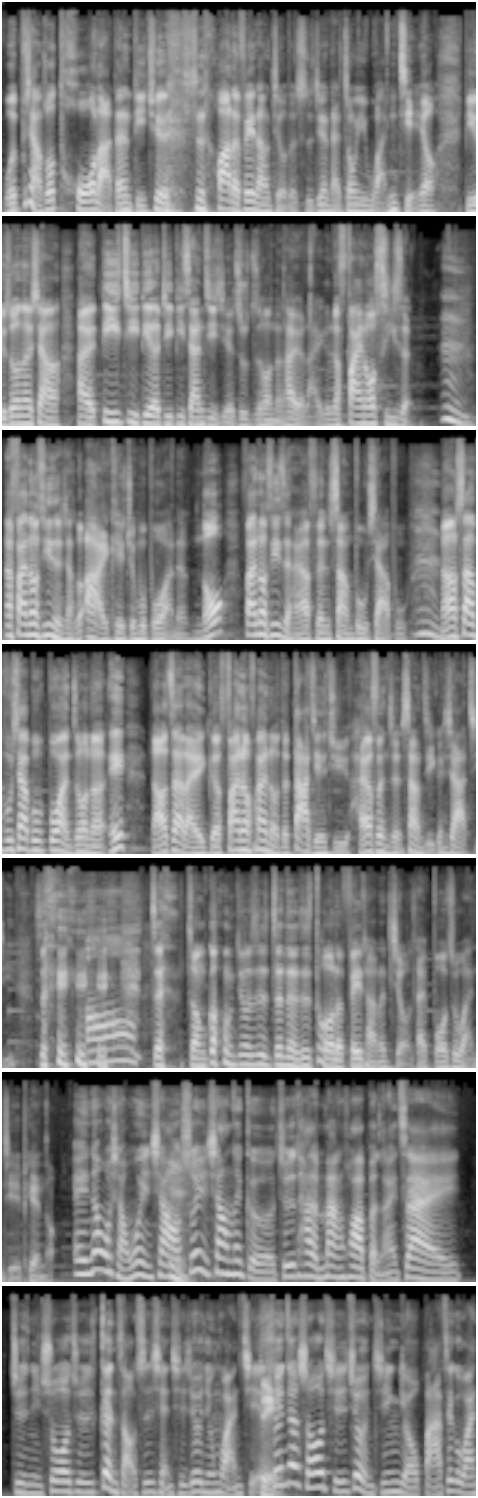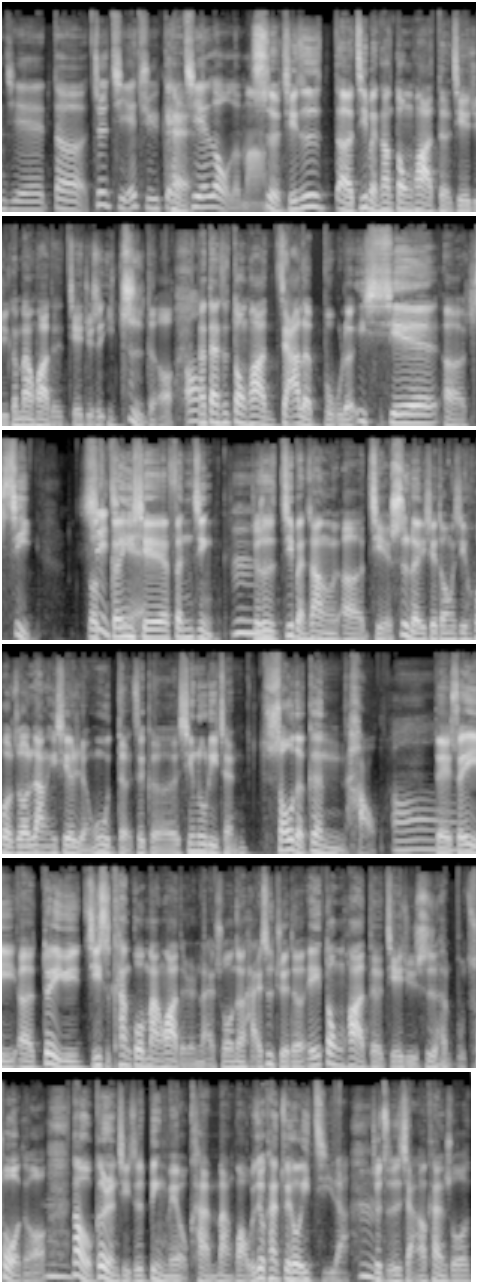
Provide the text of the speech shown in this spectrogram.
我不想说拖啦，但是的确是花了非常久的时间才终于完结哦。比如说呢，像还有第一季、第二季、第三季结束之后呢，它有来一个 final season。嗯，那 Final Season 想说啊，也可以全部播完了。No，Final Season 还要分上部、下部。嗯，然后上部、下部播完之后呢，哎，然后再来一个 Final Final 的大结局，还要分成上集跟下集。所以哦，这总共就是真的是拖了非常的久才播出完结篇哦。哎，那我想问一下哦，嗯、所以像那个就是他的漫画本来在。就是你说，就是更早之前其实就已经完结，所以那时候其实就已经有把这个完结的，就是结局给揭露了嘛。是，其实呃，基本上动画的结局跟漫画的结局是一致的哦。哦那但是动画加了补了一些呃戏。跟一些分镜，嗯，就是基本上呃解释了一些东西，或者说让一些人物的这个心路历程收得更好哦。对，所以呃，对于即使看过漫画的人来说呢，还是觉得哎、欸，动画的结局是很不错的哦。嗯、那我个人其实并没有看漫画，我就看最后一集啦，嗯、就只是想要看说。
